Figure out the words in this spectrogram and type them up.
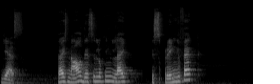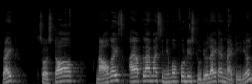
yes guys now this is looking like spring effect right so stop now guys, I apply my Cinema 4D Studio Light and material.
